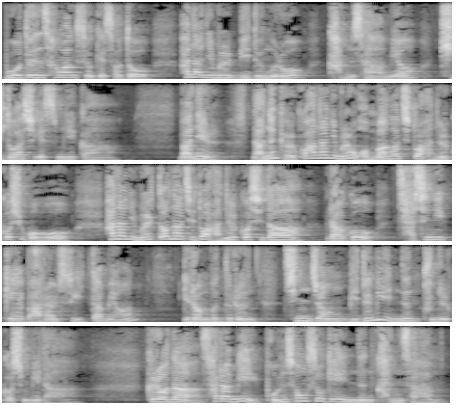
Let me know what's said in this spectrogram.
모든 상황 속에서도 하나님을 믿음으로 감사하며 기도하시겠습니까? 만일 나는 결코 하나님을 원망하지도 않을 것이고 하나님을 떠나지도 않을 것이다 라고 자신있게 말할 수 있다면 이런 분들은 진정 믿음이 있는 분일 것입니다. 그러나 사람이 본성 속에 있는 간사함,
